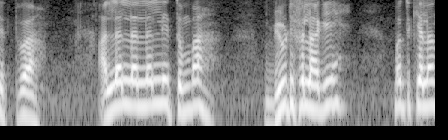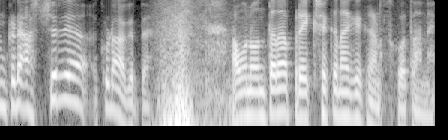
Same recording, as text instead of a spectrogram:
ವ್ಯಕ್ತಿತ್ವ ಅಲ್ಲಲ್ಲಲ್ಲಿ ತುಂಬ ಬ್ಯೂಟಿಫುಲ್ ಆಗಿ ಮತ್ತು ಕೆಲವೊಂದು ಕಡೆ ಆಶ್ಚರ್ಯ ಕೂಡ ಆಗುತ್ತೆ. ಅವನೊಂಥರ ಪ್ರೇಕ್ಷಕನಾಗೆ ಕಾಣಿಸ್ಕೋತಾನೆ.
